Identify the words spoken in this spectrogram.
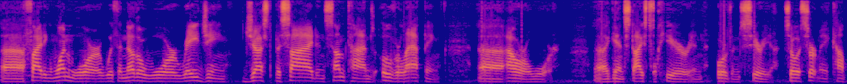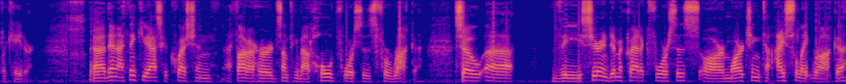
uh, fighting one war with another war raging just beside and sometimes overlapping uh, our war uh, against ISIL here in northern Syria. So it's certainly a complicator. Uh, then I think you asked a question, I thought I heard something about hold forces for Raqqa. So uh, the Syrian Democratic Forces are marching to isolate Raqqa.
